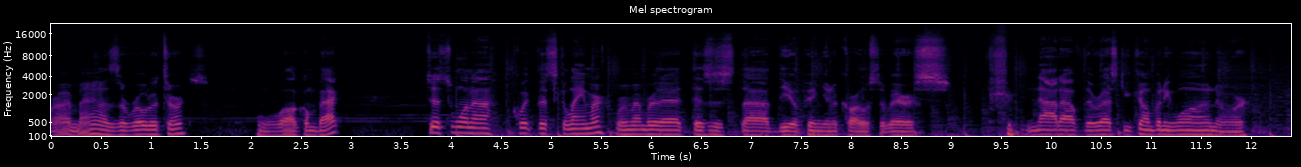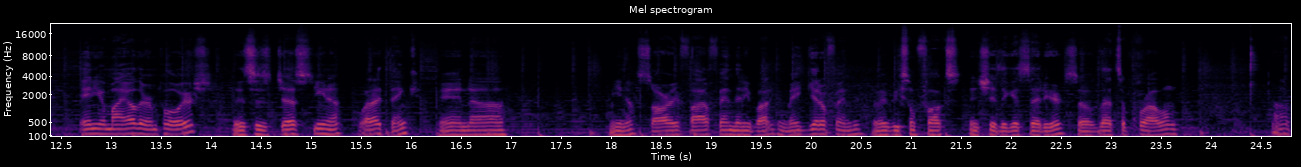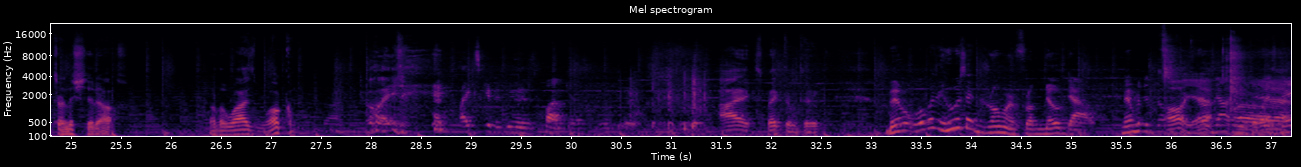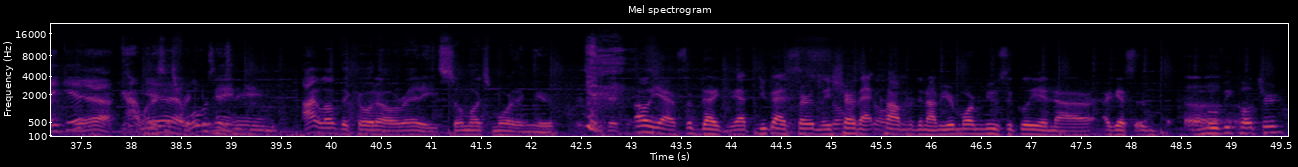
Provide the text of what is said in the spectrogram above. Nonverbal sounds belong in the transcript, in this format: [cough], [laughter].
right, man. As the rotor turns, welcome back. Just want a quick disclaimer. Remember that this is uh, the opinion of Carlos Tavares, [laughs] not of the rescue company one or any of my other employers. This is just, you know, what I think. And, uh, you know, sorry if I offend anybody. You may get offended. There may be some fucks and shit that gets said here. So if that's a problem, I'll turn the shit off. Otherwise, welcome. Go ahead. Mike's gonna do this podcast. I expect him to. Remember what was it? Who was that drummer from No Doubt? Remember the drummer? Oh, from yeah. No Doubt. He Oh, was yeah. naked. Yeah. God, what is his yeah. What was his name? name? I love Dakota already so much more than you. It's ridiculous. Oh yeah, so that, that you guys certainly So share much that culture. common denominator. You're more musically and uh, I guess uh, movie cultured.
